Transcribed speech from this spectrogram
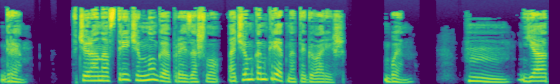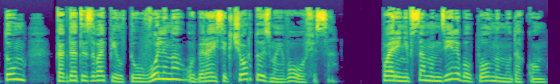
Грэм. Вчера на встрече многое произошло. О чем конкретно ты говоришь? Бен. Хм, я о том, когда ты завопил, ты уволена, убирайся к черту из моего офиса. Парень и в самом деле был полным мудаком.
